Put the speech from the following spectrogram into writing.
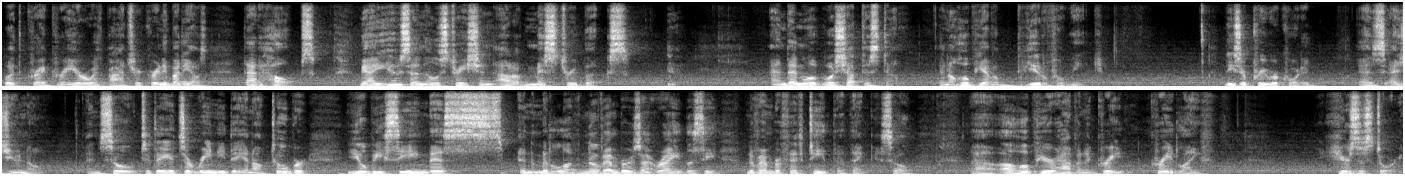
with Gregory or with Patrick or anybody else. That helps. May I use an illustration out of mystery books? And then we'll, we'll shut this down. And I hope you have a beautiful week. These are pre recorded, as, as you know. And so today it's a rainy day in October. You'll be seeing this in the middle of November, is that right? Let's see, November 15th, I think. So uh, I hope you're having a great, great life. Here's a story.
